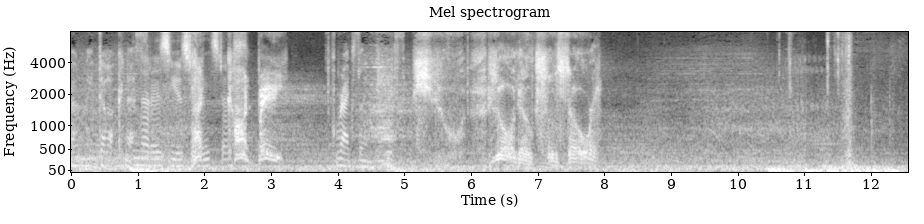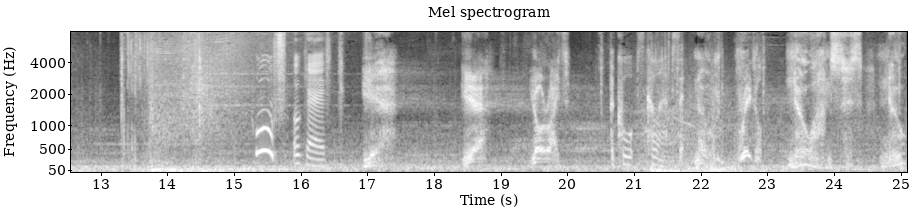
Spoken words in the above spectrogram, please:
only darkness. And that is used That against us. can't be! Ragzlin hiss. You, you're no true soul. Woof. Okay. Yeah. Yeah. You're right. The corpse collapses. No riddle. No answers. No.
